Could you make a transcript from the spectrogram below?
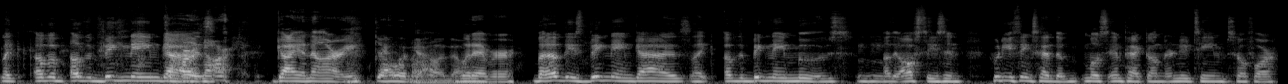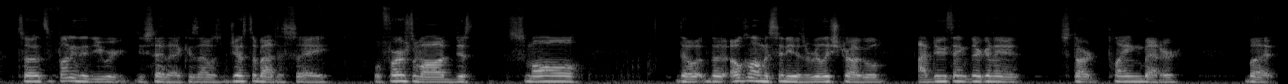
like of a, of the big name guys, Gallinari. Gallinari, Gallinari. Gallinari. whatever. But of these big name guys, like of the big name moves Mhm. of the off season, who do you think's had the most impact on their new team so far? So it's funny that you were you said that because I was just about to say, well, first of all, just small. The the Oklahoma City has really struggled. I do think they're gonna start playing better, but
